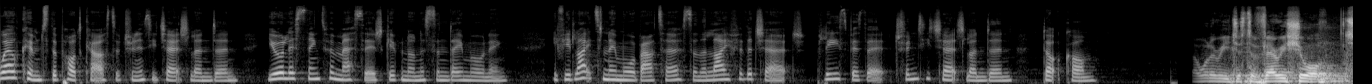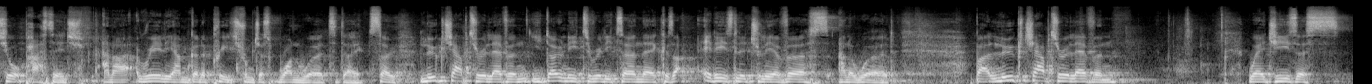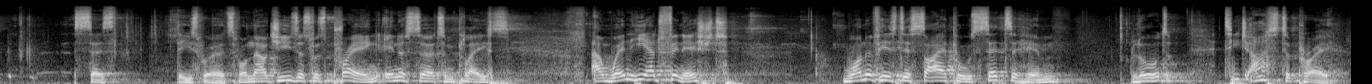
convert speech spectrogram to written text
Welcome to the podcast of Trinity Church London. You're listening to a message given on a Sunday morning. If you'd like to know more about us and the life of the church, please visit trinitychurchlondon.com. I want to read just a very short, short passage, and I really am going to preach from just one word today. So, Luke chapter 11, you don't need to really turn there because it is literally a verse and a word. But Luke chapter 11, where Jesus says these words Well, now Jesus was praying in a certain place, and when he had finished, one of his disciples said to him, Lord, teach us to pray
